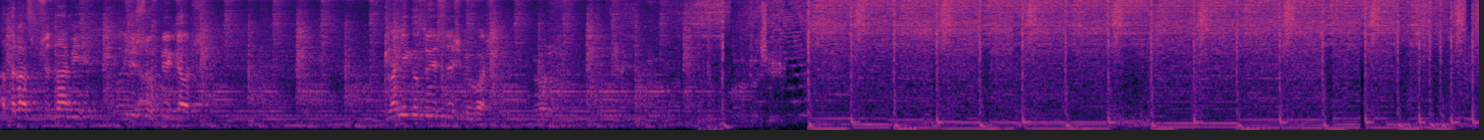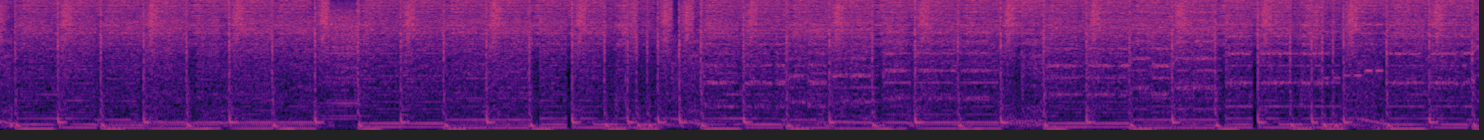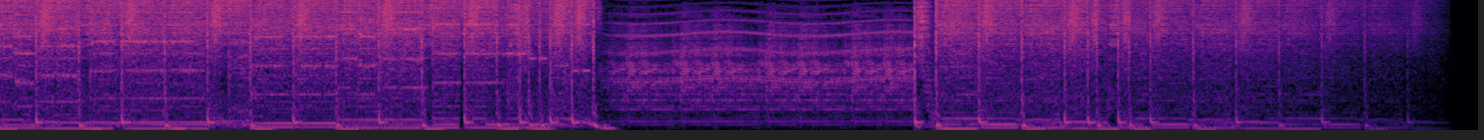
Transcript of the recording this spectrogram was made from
A teraz przed nami Krzysztof Piekarz. Dla niego tu jesteśmy właśnie. Proszę.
